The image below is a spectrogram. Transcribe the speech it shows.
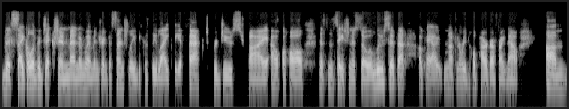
the cycle of addiction. Men and women drink essentially because they like the effect produced by alcohol. The sensation is so elusive that okay, I'm not going to read the whole paragraph right now, um,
